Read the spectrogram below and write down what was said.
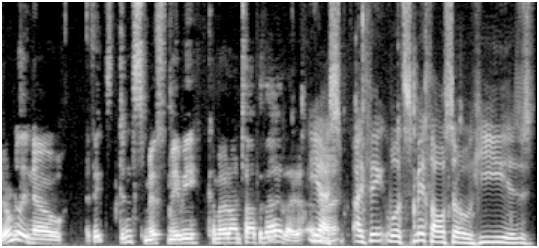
i don't really know i think didn't smith maybe come out on top of that I, yes, not- I think. Well, Smith also he is.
